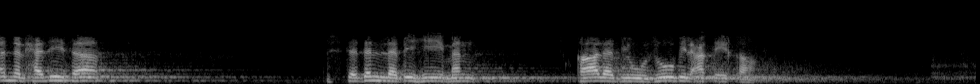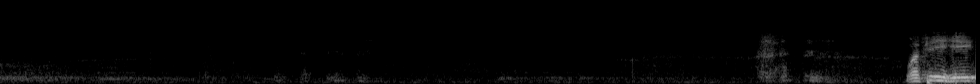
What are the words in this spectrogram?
أن الحديث استدل به من قال بوجوب العقيقة. وفيه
